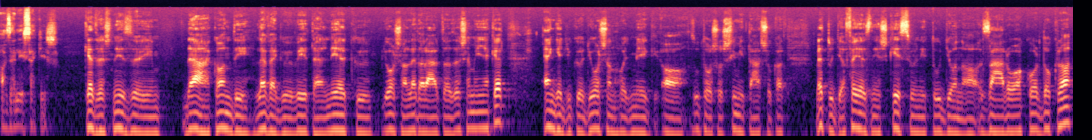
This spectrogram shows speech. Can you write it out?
a zenészek is. Kedves nézőim, Deák Andi levegővétel nélkül gyorsan ledarálta az eseményeket. Engedjük őt gyorsan, hogy még az utolsó simításokat be tudja fejezni, és készülni tudjon a záró akkordokra.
